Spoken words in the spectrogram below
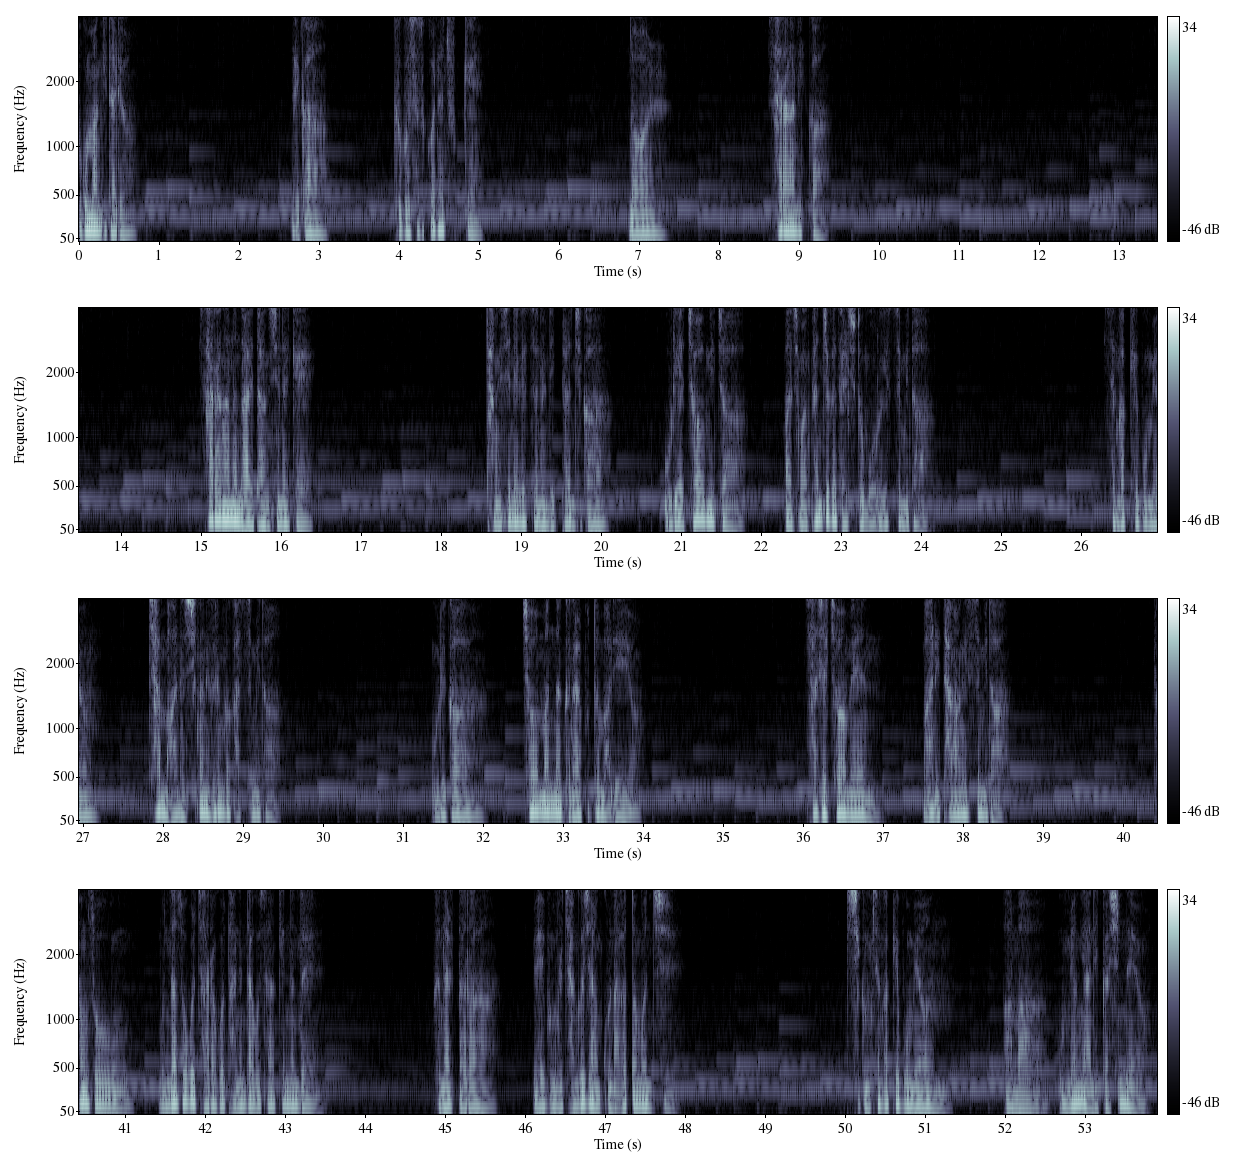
조금만 기다려. 내가 그곳에서 꺼내줄게. 널 사랑하니까. 사랑하는 나의 당신에게 당신에게 쓰는 이 편지가 우리의 처음이자 마지막 편지가 될지도 모르겠습니다. 생각해보면 참 많은 시간이 흐른 것 같습니다. 우리가 처음 만난 그날부터 말이에요. 사실 처음엔 많이 당황했습니다. 평소 문단속을 잘하고 다닌다고 생각했는데 그날따라 왜 문을 잠그지 않고 나갔던 건지 지금 생각해보면 아마 운명이 아닐까 싶네요.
